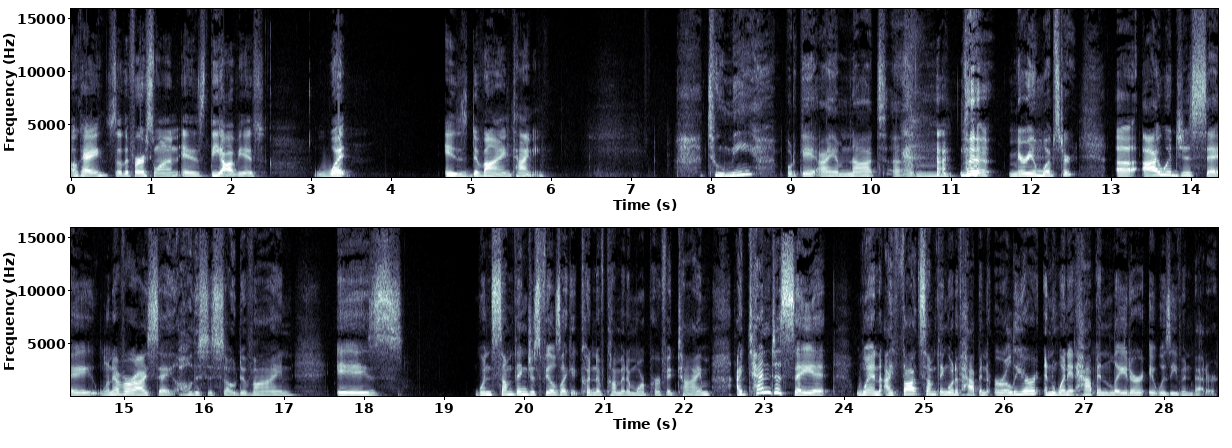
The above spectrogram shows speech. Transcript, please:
Okay. So the first one is the obvious. What is divine timing? to me, porque I am not um, Merriam Webster, uh, I would just say, whenever I say, oh, this is so divine, is when something just feels like it couldn't have come at a more perfect time. I tend to say it when I thought something would have happened earlier, and when it happened later, it was even better.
